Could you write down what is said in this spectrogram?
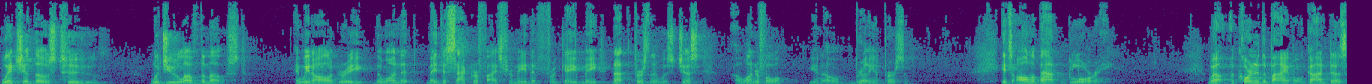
Which of those two would you love the most? And we'd all agree the one that made the sacrifice for me, that forgave me, not the person that was just a wonderful, you know, brilliant person. It's all about glory. Well, according to the Bible, God does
